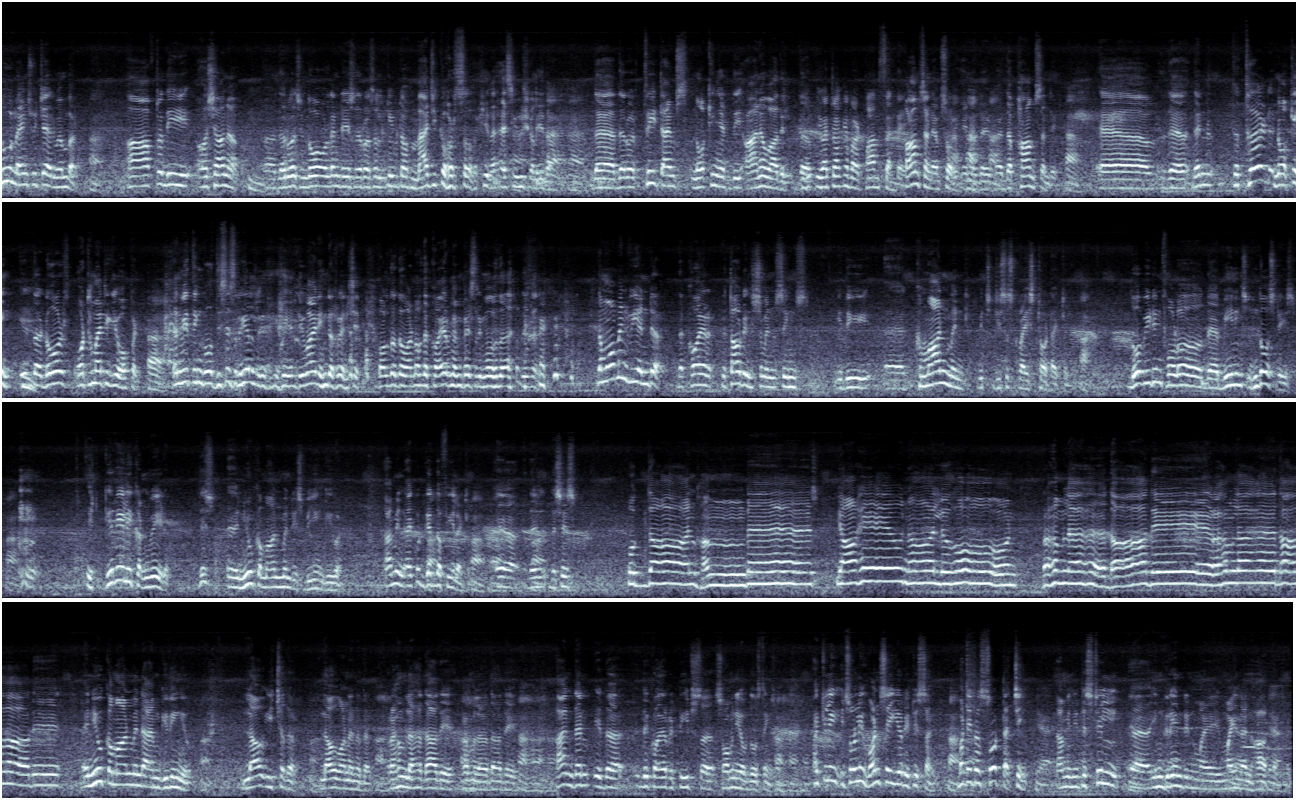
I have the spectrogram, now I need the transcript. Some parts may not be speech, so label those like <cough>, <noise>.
two lines which I remember. Ah. Uh, after the Oshana, uh, there was in the olden days there was a little bit of magic <laughs> also, you know, as usual. You know. ah, ah. The, there were three times knocking at the Anavadil, the You are talking about Palm Sunday. Palm Sunday. I'm sorry, you know, ah, the, ah. the Palm Sunday. Uh, the, then the third knocking, in the doors automatically opened. Ah. And we think, oh, this is real <laughs> divine intervention. Although the one of the choir members removed the this. The moment we enter, the choir without instrument sings the uh, commandment which Jesus Christ taught actually. Ah. Though we didn't follow the meanings in those days, Ah. <clears throat> it really conveyed this uh, new commandment is being given. I mean, I could get the feel actually. Ah, ah, Uh, the- This is Puqdan Handes Yahev Nalhon Raham Dade Raham Dade A new commandment I am giving you. Ah. Love each other, love one another. Ah. Raham Dade, Raham Dade. Ah, ah, And then it, the, the choir repeats uh, so many of those things. Actually, it's only once a year it is sung, but it was so touching. Yeah. I mean, it is still uh, ingrained in my mind and heart. Actually.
